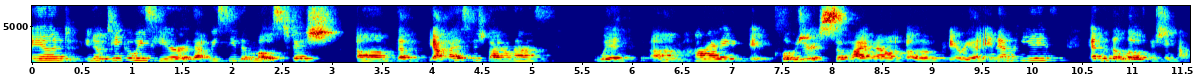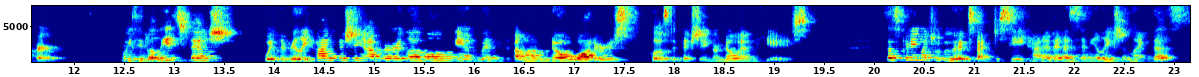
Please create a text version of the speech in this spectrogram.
And you know, takeaways here are that we see the most fish, um, the yeah highest fish biomass with um, high closures, so high amount of area in MPAs, and with a low fishing effort. We see the least fish with a really high fishing effort level and with um, no waters close to fishing or no MPAs. So that's pretty much what we would expect to see kind of in a simulation like this.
